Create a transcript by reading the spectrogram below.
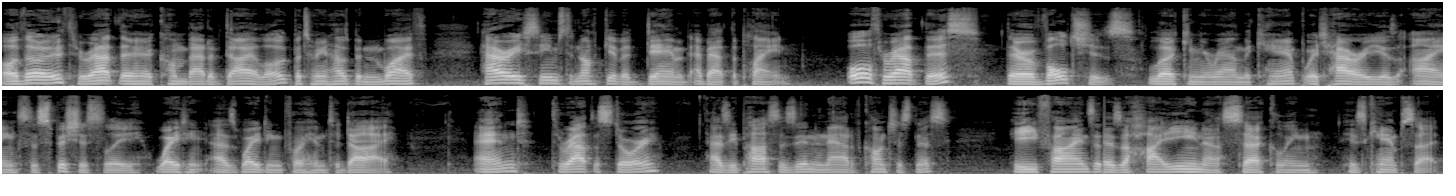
Although, throughout their combative dialogue between husband and wife, Harry seems to not give a damn about the plane. All throughout this, there are vultures lurking around the camp, which Harry is eyeing suspiciously, waiting as waiting for him to die. And throughout the story, as he passes in and out of consciousness, he finds that there's a hyena circling his campsite.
